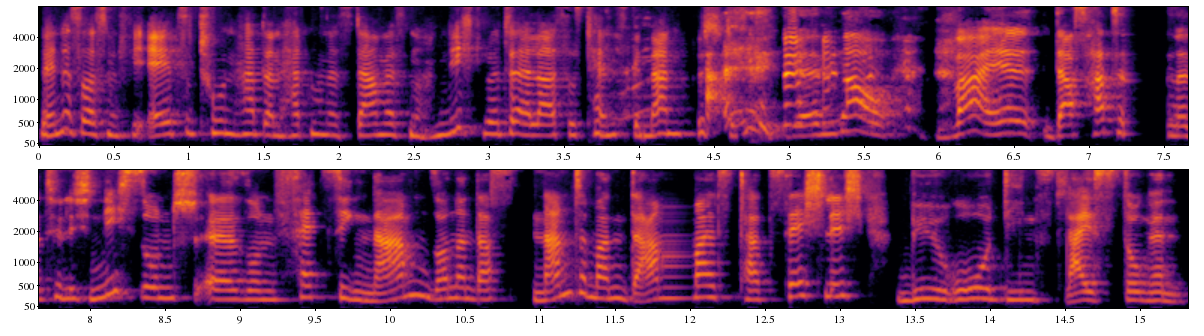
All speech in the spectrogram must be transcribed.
wenn es was mit VA zu tun hat, dann hat man es damals noch nicht virtuelle Assistenz genannt. genau, weil das hatte natürlich nicht so einen, äh, so einen fetzigen Namen, sondern das nannte man damals tatsächlich Bürodienstleistungen.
